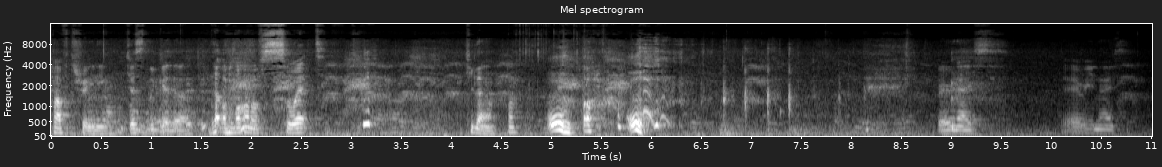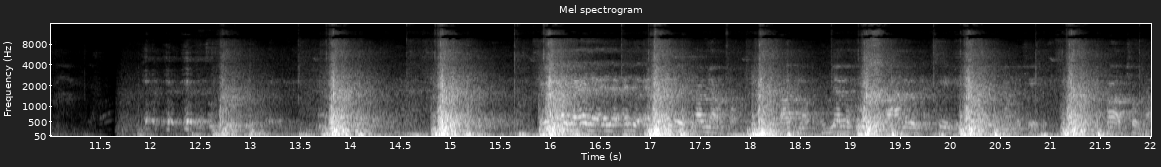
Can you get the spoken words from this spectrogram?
tough training. Just look at the, the amount of sweat. Chila. Huh? အိုးအိုး Very nice. 깜냥 나도 막 불량을 부리고 마음을 같이 해주고 하나 쳐다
